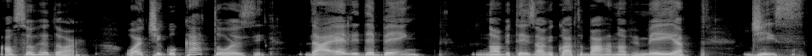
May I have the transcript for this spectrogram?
ao seu redor. O artigo 14 da LDBEM 9394-96 diz:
